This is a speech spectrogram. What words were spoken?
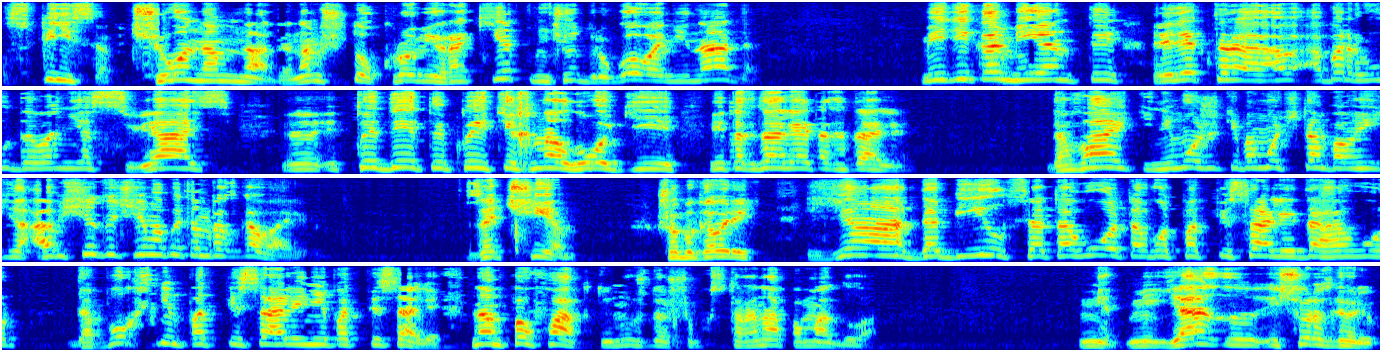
список, чего нам надо. Нам что, кроме ракет, ничего другого не надо? Медикаменты, электрооборудование, связь, Э, т.д. т.п. технологии и так далее, и так далее. Давайте, не можете помочь там, помогите. А вообще зачем об этом разговаривать? Зачем? Чтобы говорить, я добился того-то, вот подписали договор. Да бог с ним подписали, не подписали. Нам по факту нужно, чтобы страна помогла. Нет, я э, еще раз говорю,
